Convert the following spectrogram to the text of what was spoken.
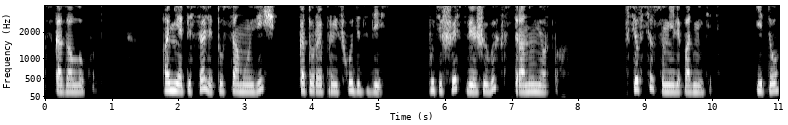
сказал Локвуд. Они описали ту самую вещь, которая происходит здесь. Путешествие живых в страну мертвых. Все-все сумели подметить. И то,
